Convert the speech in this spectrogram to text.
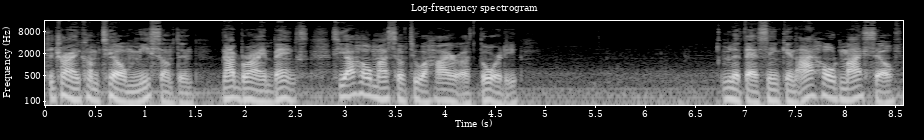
to try and come tell me something. Not Brian Banks. See, I hold myself to a higher authority. Let that sink in. I hold myself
